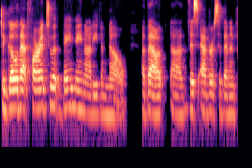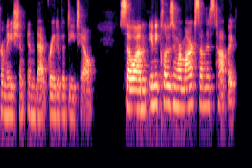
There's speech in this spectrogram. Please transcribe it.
to go that far into it. They may not even know about uh, this adverse event information in that great of a detail. So, um, any closing remarks on this topic?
